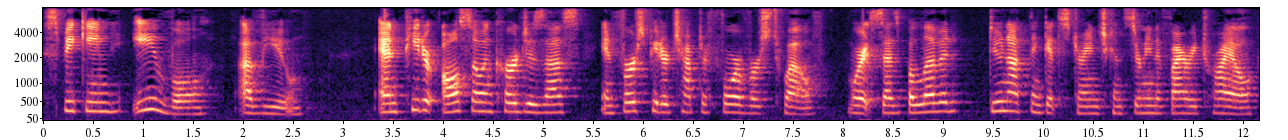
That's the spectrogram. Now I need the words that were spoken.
speaking evil of you. And Peter also encourages us in 1 Peter chapter 4 verse 12 where it says beloved do not think it strange concerning the fiery trial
